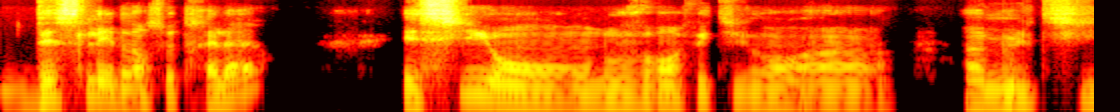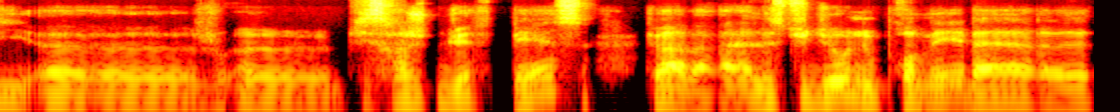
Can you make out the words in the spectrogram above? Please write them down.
déceler dans ce trailer. Et si on nous vend effectivement un, multi, jou heu, qui sera juste du FPS, tu vois? Bah, le studio nous promet, bah, heu,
